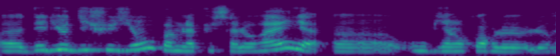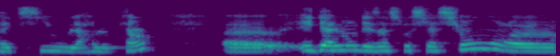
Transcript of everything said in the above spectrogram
des lieux de diffusion comme la puce à l'oreille ou bien encore le, Rexy ou l'Arlequin, euh, également des associations, euh,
